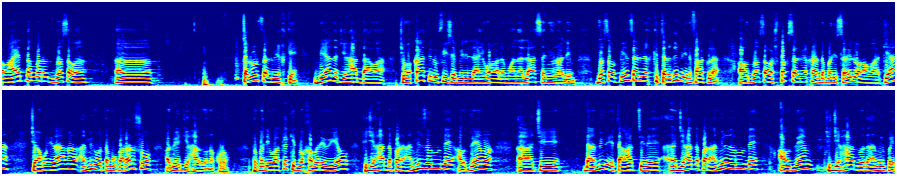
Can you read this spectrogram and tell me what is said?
او آیت نمبر 200 تلور تلويخ کې بیا د جهاد داوا چې وقاتلو فی سبیل الله وعلم ان الله سمیع علیم 245 کې ترغیب انفاق له او 246 تلويخ نه د بنی اسرائیل هغه واقعیا چې هغه راغله امیر وته مقرر شو او بیا جهاد نه کړو نو په دې واقع کې دوه خبرې وي یو چې جهاد لپاره امیر ضرور دی او دویمه چې د امیر اطاعت چې دی جهاد لپاره امیر ضرور دی او دویم چې جهاد به د امیر په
